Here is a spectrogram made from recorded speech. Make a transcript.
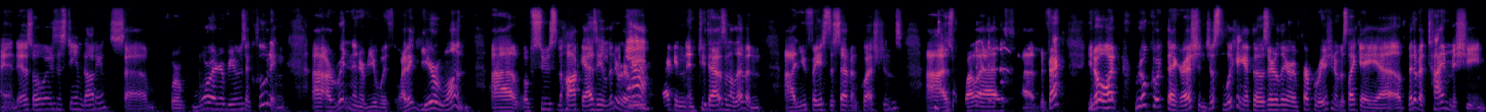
And as always, esteemed audience, um, for more interviews, including uh, a written interview with, I think, year one uh, of Susan Hawk as a literary yeah. back in, in 2011. Uh, you faced the seven questions, uh, as well as, uh, in fact, you know what? Real quick digression. Just looking at those earlier in preparation, it was like a, uh, a bit of a time machine.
